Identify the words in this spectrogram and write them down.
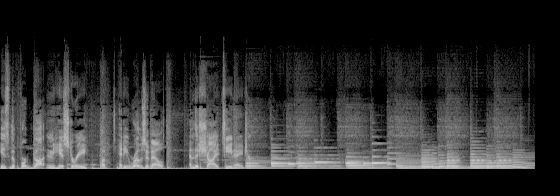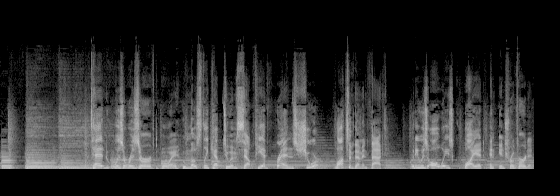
is the forgotten history of Teddy Roosevelt and the shy teenager. Ted was a reserved boy who mostly kept to himself. He had friends, sure, lots of them in fact, but he was always quiet and introverted.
